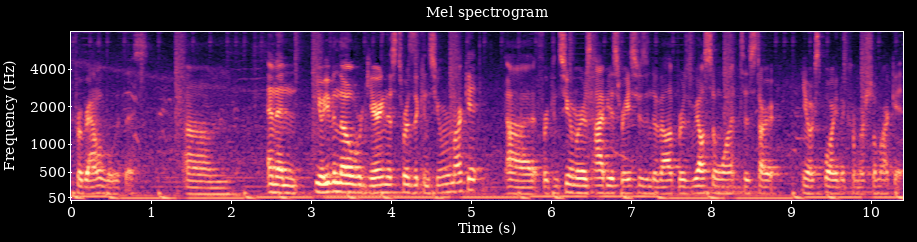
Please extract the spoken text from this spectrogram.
programmable with this. Um, and then you know even though we're gearing this towards the consumer market, uh, for consumers, hobbyists, racers, and developers, we also want to start you know exploring the commercial market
